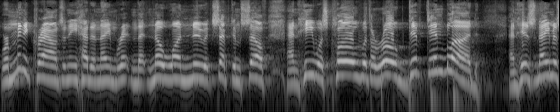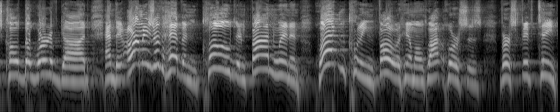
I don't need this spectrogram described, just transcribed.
were many crowns, and he had a name written that no one knew except himself. And he was clothed with a robe dipped in blood and his name is called the Word of God. And the armies of heaven, clothed in fine linen, white and clean, followed him on white horses. Verse 15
